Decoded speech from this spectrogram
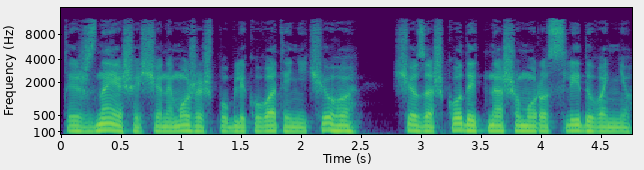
Ти ж знаєш, що не можеш публікувати нічого, що зашкодить нашому розслідуванню.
